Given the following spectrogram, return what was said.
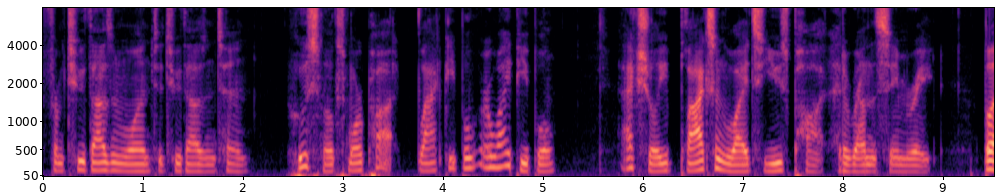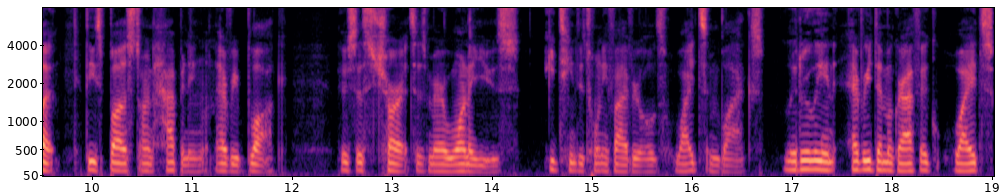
from 2001 to 2010. Who smokes more pot, black people or white people? Actually, blacks and whites use pot at around the same rate, but these busts aren't happening on every block. There's this chart that says marijuana use 18 to 25 year olds, whites and blacks. Literally in every demographic, whites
